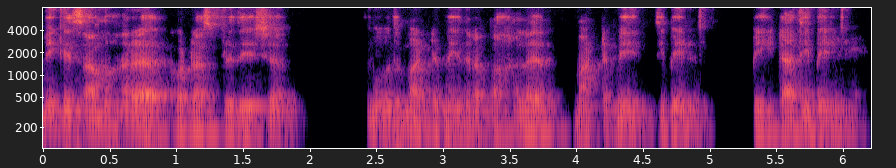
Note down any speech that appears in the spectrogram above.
මේකේ සමහර කොටස් ප්‍රදේශ මුහුදු මට්ටමේ ඉඳලා පහළ මට්ටමේ තිබෙන්නේ. පිහිටා තිබෙන්නේ.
